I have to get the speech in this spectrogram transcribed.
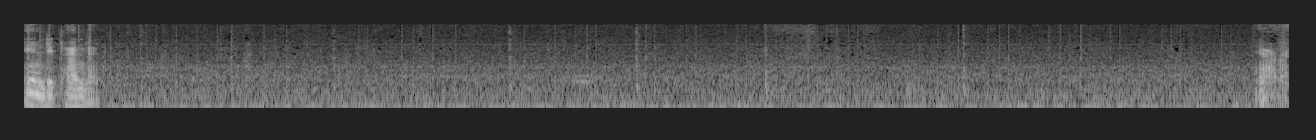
independent. All right,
